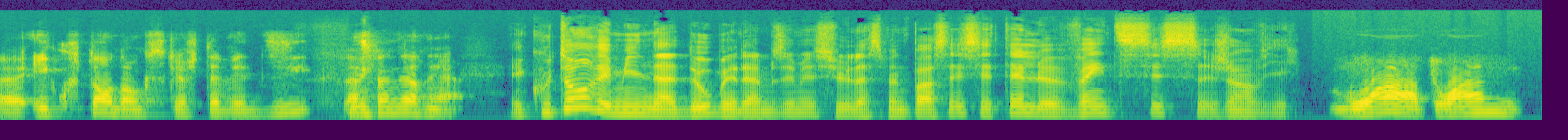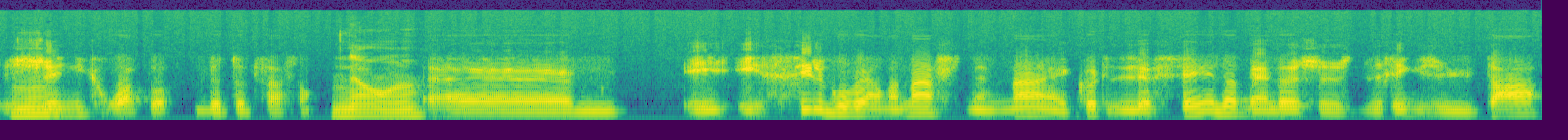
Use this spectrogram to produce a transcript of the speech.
euh, écoutons donc ce que je t'avais dit la Oui. semaine dernière. Écoutons Rémi Nadeau, mesdames et messieurs, la semaine passée, c'était le 26 janvier. Moi, Antoine, Hmm? je n'y crois pas, de toute façon. Non, hein? Euh, et, et si le gouvernement, finalement, écoute, le fait, là, ben là, je, je dirais que j'ai eu tort,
